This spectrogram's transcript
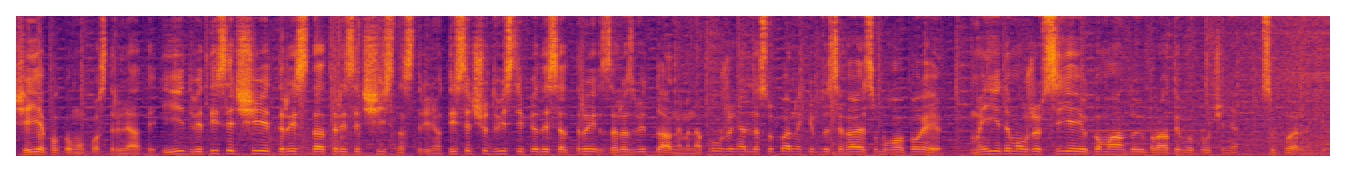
Ще є по кому постріляти. І 2336 настріляно. 1253 за розвідданими. Напруження для суперників досягає свого апогею. Ми їдемо вже всією командою брати в оточення суперників.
